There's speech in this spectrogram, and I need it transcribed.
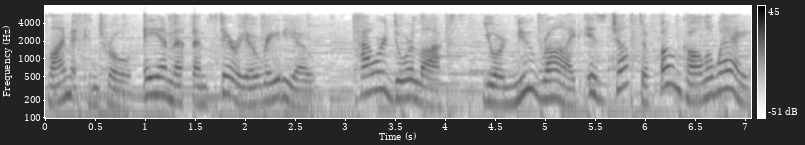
climate control, AM FM stereo radio, power door locks. Your new ride is just a phone call away.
